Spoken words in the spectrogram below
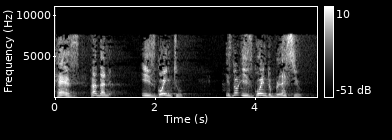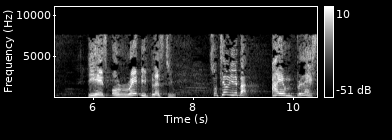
has, rather than is going to. It's not is going to bless you. He has already blessed you. So tell your neighbor, I am blessed.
